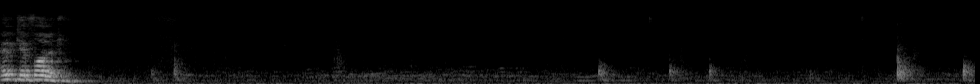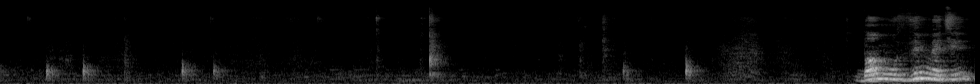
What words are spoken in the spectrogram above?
El kefaletu. Damu zimmeti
